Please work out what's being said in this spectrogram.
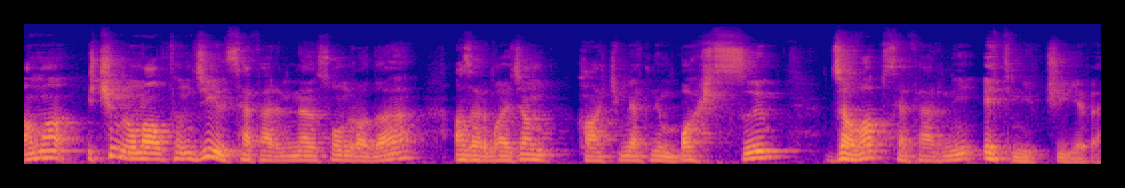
amma 2016-cı il səfərindən sonra da Azərbaycan hakimiyyətinin başçısı cavab səfərini etməyib Kiyevə.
